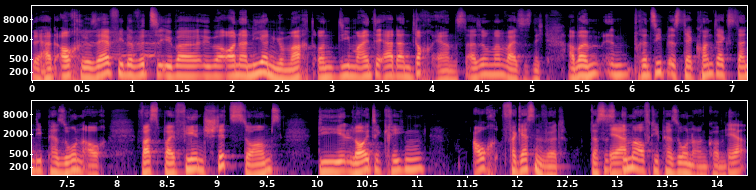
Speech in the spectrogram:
Der hat auch sehr viele Witze über, über Ornanieren gemacht und die meinte er dann doch ernst. Also man weiß es nicht. Aber im, im Prinzip ist der Kontext dann die Person auch. Was bei vielen Shitstorms, die Leute kriegen, auch vergessen wird. Dass es Ja. immer auf die Person ankommt. Ja.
